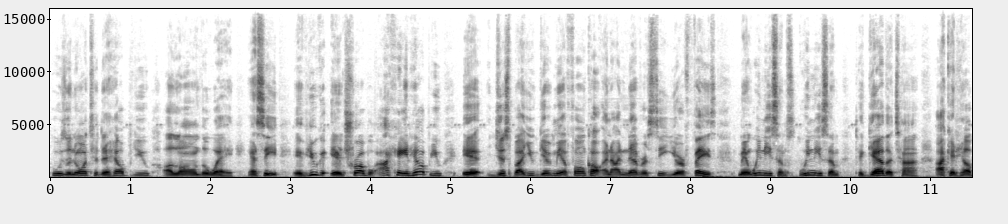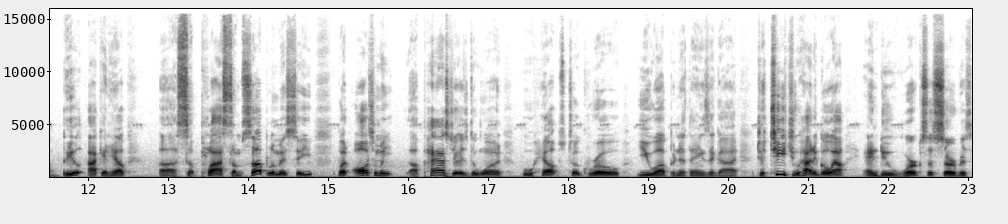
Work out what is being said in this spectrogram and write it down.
who's anointed to help you along the way. And see, if you get in trouble, I can't help you it just by you giving me a phone call and I never see your face. Man, we need some we need some together time. I can help build I can help uh, supply some supplements to you, but ultimately, a pastor is the one who helps to grow you up in the things of God, to teach you how to go out and do works of service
